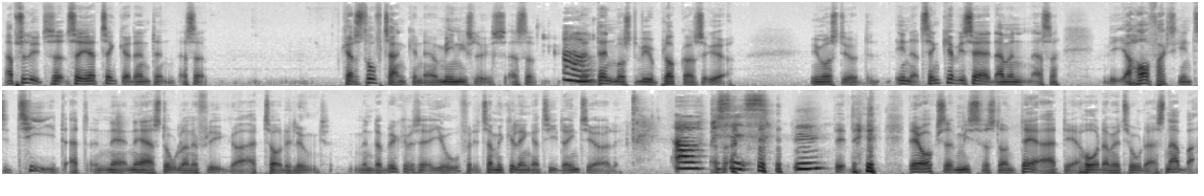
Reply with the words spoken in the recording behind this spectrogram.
Absolut, så, så jag tänker den, den alltså, katastroftanken är meningslös. Alltså, den, den, måste vi ju plocka oss ur. Vi måste ju inåt. Sen kan vi säga, nej men alltså, jag har faktiskt inte tid att när, när stolarna flyger att ta det lugnt. Men då brukar vi säga jo, för det tar mycket längre tid att inte göra det. Ja, precis. Mm. det, det, det, är också missförstånd där att det är hårda metoder är snabba.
